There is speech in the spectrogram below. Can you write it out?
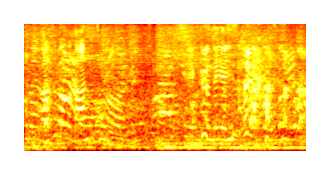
그다음에 마지막으로 나한테 돌아와야 돼 그럼 내가 인사할 거 아니야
